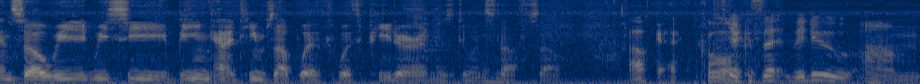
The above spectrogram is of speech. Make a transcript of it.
And so we we see Bean kind of teams up with with Peter and is doing Mm-hmm. stuff. So Okay, cool. Yeah, because they, they do um,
